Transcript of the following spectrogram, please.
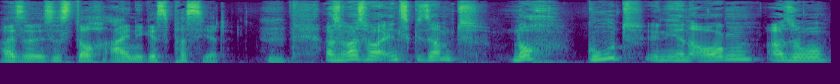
Also es ist doch einiges passiert. Hm. Also was war insgesamt noch gut in Ihren Augen? Also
